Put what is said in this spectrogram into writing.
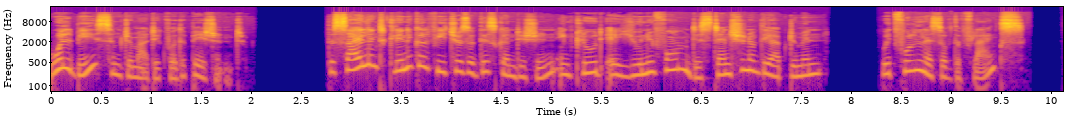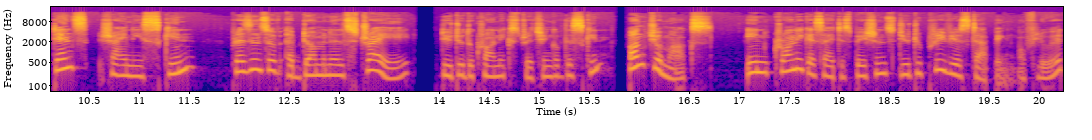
will be symptomatic for the patient. The silent clinical features of this condition include a uniform distension of the abdomen with fullness of the flanks, tense shiny skin, presence of abdominal striae due to the chronic stretching of the skin, puncture marks in chronic ascites patients due to previous tapping of fluid,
